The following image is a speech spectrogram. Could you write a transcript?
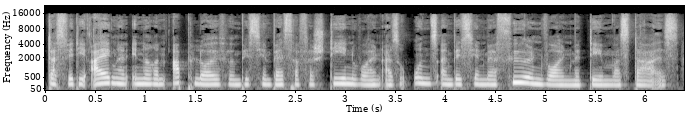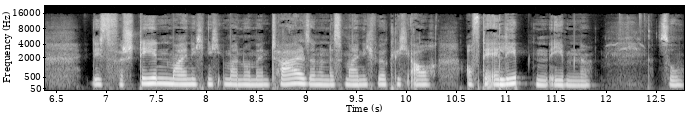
dass wir die eigenen inneren Abläufe ein bisschen besser verstehen wollen, also uns ein bisschen mehr fühlen wollen mit dem, was da ist. Dies Verstehen meine ich nicht immer nur mental, sondern das meine ich wirklich auch auf der erlebten Ebene. So,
